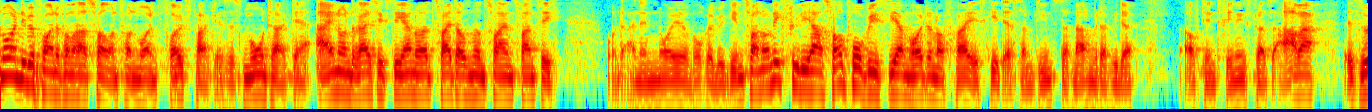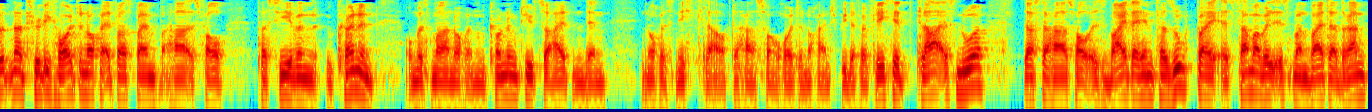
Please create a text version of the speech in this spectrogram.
Moin Moin, liebe Freunde vom HSV und von Moin Volkspark. Es ist Montag, der 31. Januar 2022 und eine neue Woche beginnt. Zwar noch nicht für die HSV-Profis, sie haben heute noch frei. Es geht erst am Dienstagnachmittag wieder auf den Trainingsplatz. Aber es wird natürlich heute noch etwas beim HSV passieren können, um es mal noch im Konjunktiv zu halten, denn noch ist nicht klar, ob der HSV heute noch einen Spieler verpflichtet. Klar ist nur, dass der HSV es weiterhin versucht. Bei Somerville ist man weiter dran,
